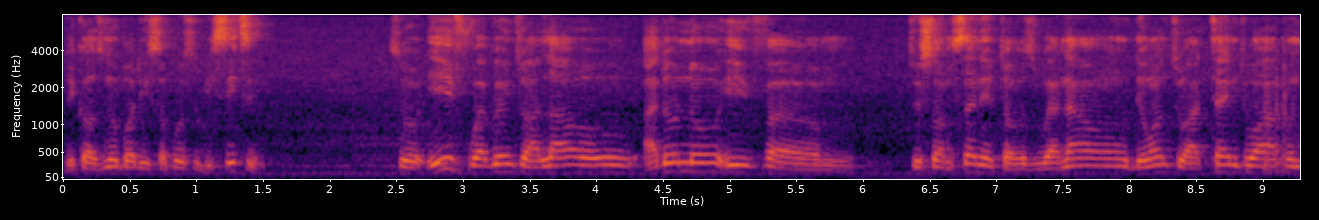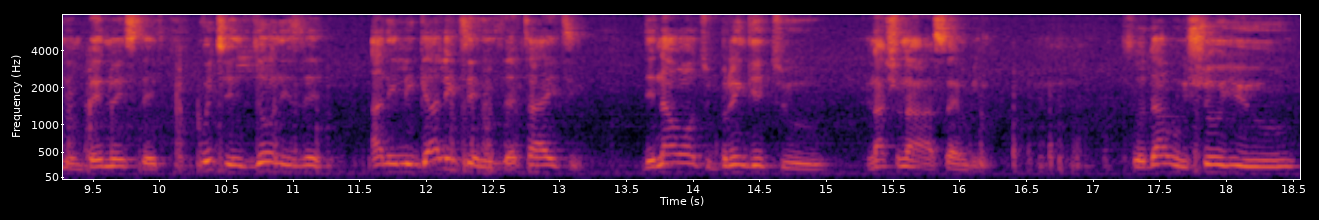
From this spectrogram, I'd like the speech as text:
because nobody is supposed to be sitting. So if we're going to allow, I don't know if um, to some senators, we are now, they want to attend what happened in Benue State, which in zone is a, an illegality in its entirety. They now want to bring it to National Assembly. So that will show you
